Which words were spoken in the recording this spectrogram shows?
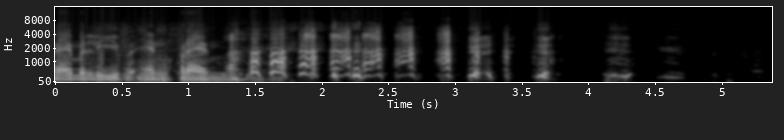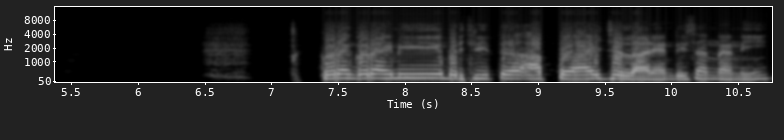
family and friend. Korang-korang ini bercerita apa aja lah yang di sana nih.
